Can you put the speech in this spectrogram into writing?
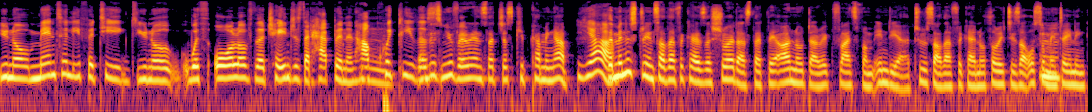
you know mentally fatigued you know with all of the changes that happen and how mm. quickly And this these new variants that just keep coming up. Yeah. The ministry in South Africa has assured us that there are no direct flights from India to South Africa, and authorities are also mm. maintaining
